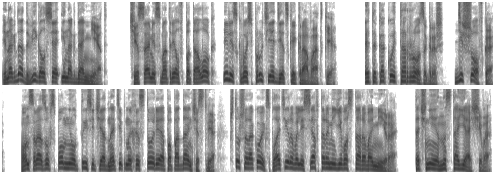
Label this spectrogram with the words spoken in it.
иногда двигался, иногда нет. Часами смотрел в потолок или сквозь прутья детской кроватки. Это какой-то розыгрыш, дешевка. Он сразу вспомнил тысячи однотипных историй о попаданчестве, что широко эксплуатировались авторами его старого мира, точнее, настоящего.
